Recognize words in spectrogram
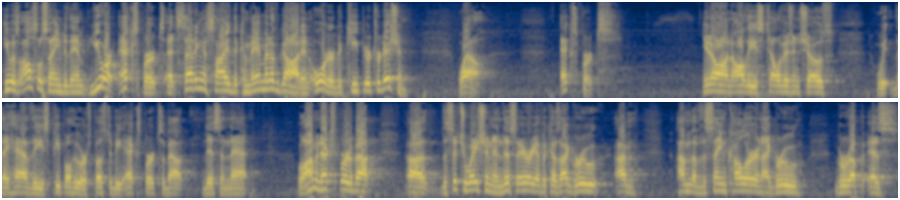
He was also saying to them, You are experts at setting aside the commandment of God in order to keep your tradition. Wow. Experts. You know, on all these television shows, we, they have these people who are supposed to be experts about this and that. Well, I'm an expert about uh, the situation in this area because I grew, I'm, I'm of the same color and I grew, grew up as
